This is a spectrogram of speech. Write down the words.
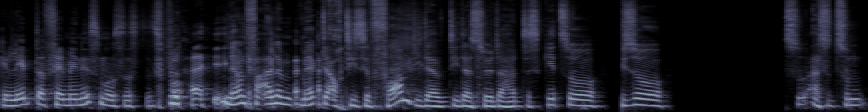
gelebter Feminismus ist das vielleicht. Ja, und vor allem merkt er auch diese Form, die der, die der Söder hat. Das geht so, wie so, so also zum,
